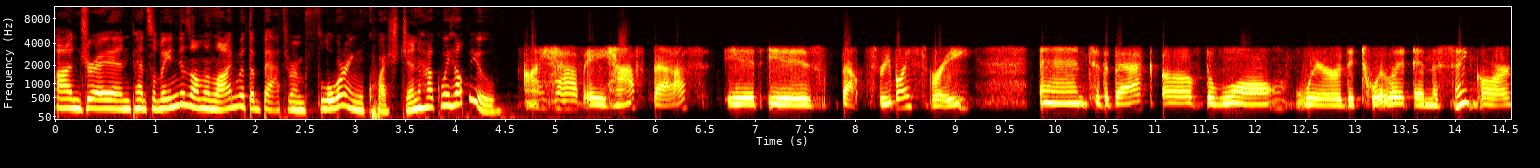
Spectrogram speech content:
Andrea in Pennsylvania is on the line with a bathroom flooring question. How can we help you? I have a half bath. It is about three by three, and to the back of the wall where the toilet and the sink are,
